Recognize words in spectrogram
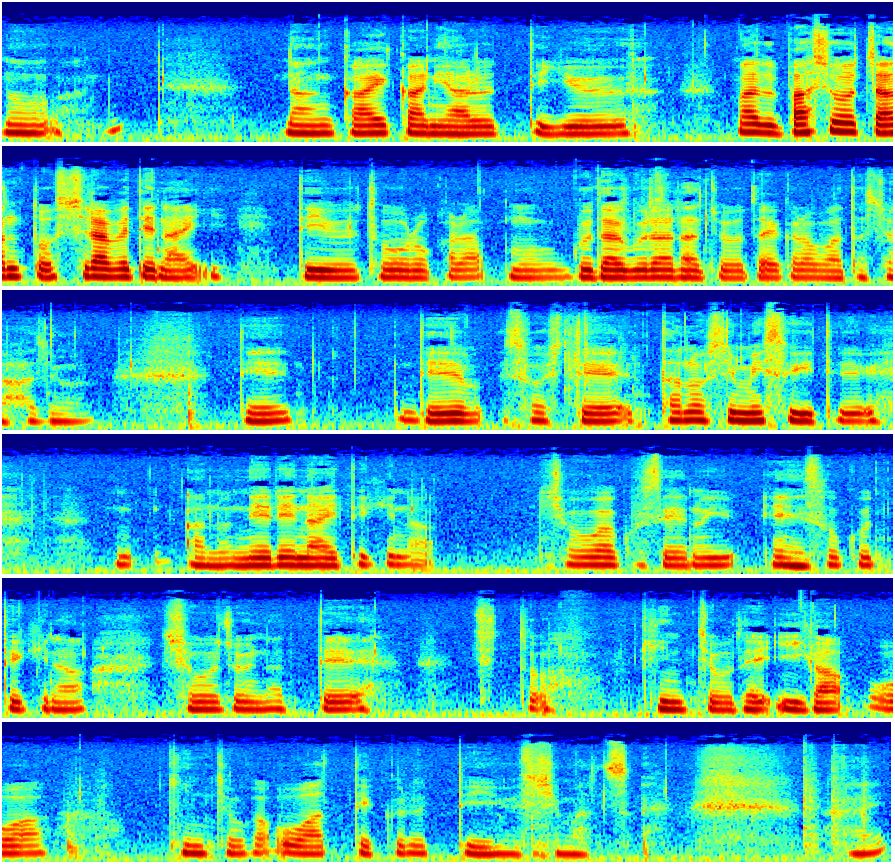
の何階かにあるっていうまず場所をちゃんと調べてないっていうところからもうグダグダな状態から私は始まる。ででそして楽しみすぎてあの寝れない的な小学生の遠足的な症状になってちょっと緊張で胃が終わ緊張が終わってくるっていう始末はい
